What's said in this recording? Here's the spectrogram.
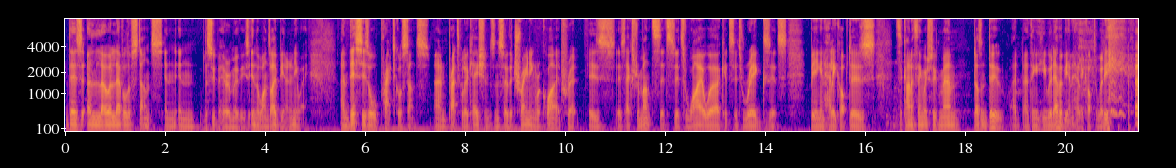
there's a lower level of stunts in in the superhero movies in the ones I've been in anyway. And this is all practical stunts and practical locations, and so the training required for it is is extra months. It's it's wire work, it's it's rigs, it's being in helicopters. It's the kind of thing which Superman doesn't do. I don't think he would ever be in a helicopter, would he?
